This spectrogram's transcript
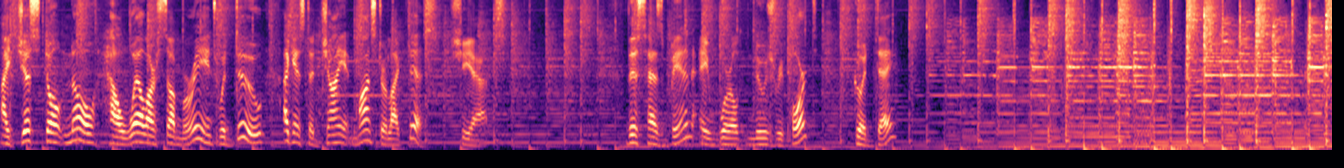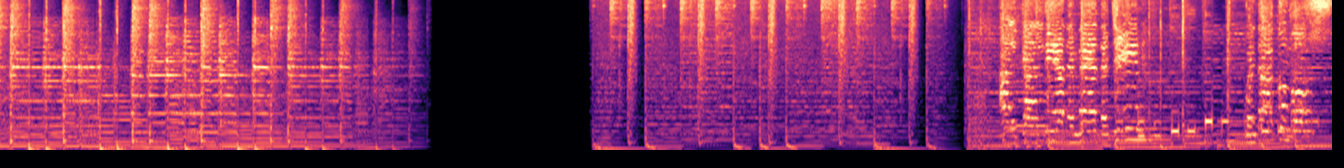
I just don't know how well our submarines would do against a giant monster like this, she adds. This has been a World News Report. Good day. Alcaldía de Medellín cuenta con vos.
